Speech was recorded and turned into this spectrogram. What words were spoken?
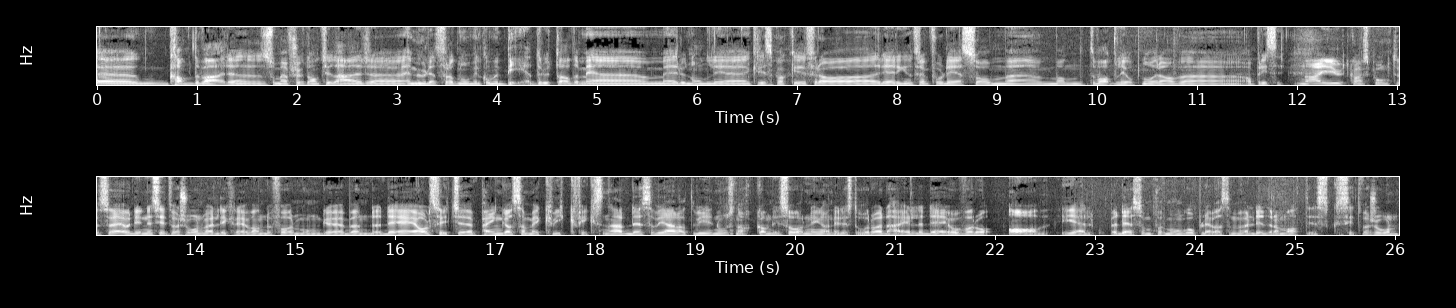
eh, kan det være, som jeg forsøkte å antyde her, eh, en mulighet for at noen vil komme bedre ut av det med, med rundhåndelige krisepakker fra regjeringen, fremfor det som man til vanlig oppnår av, eh, av, priser? Nei, I utgangspunktet så er jo denne situasjonen veldig krevende for mange bønder. Det er altså ikke penger som er quick-fixen her. Det som gjør at vi nå snakker om disse ordningene i det store og det hele, det er jo for å avhjelpe det som for mange oppleves som en veldig dramatisk situasjon.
